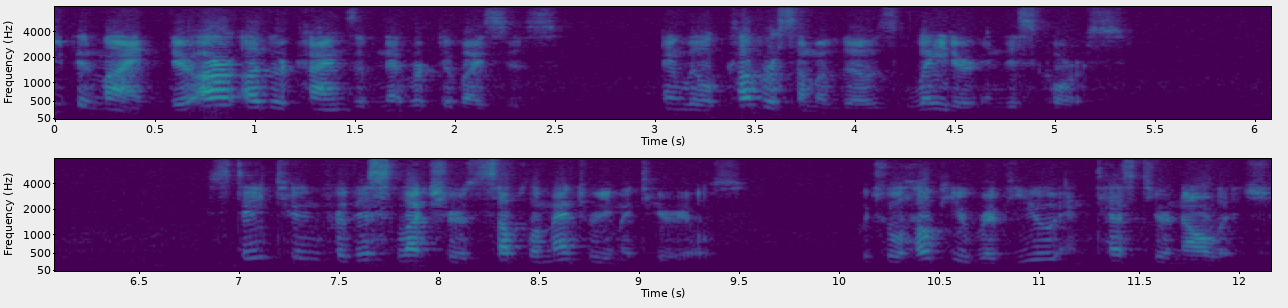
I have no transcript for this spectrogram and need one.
Keep in mind, there are other kinds of network devices, and we'll cover some of those later in this course. Stay tuned for this lecture's supplementary materials, which will help you review and test your knowledge.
